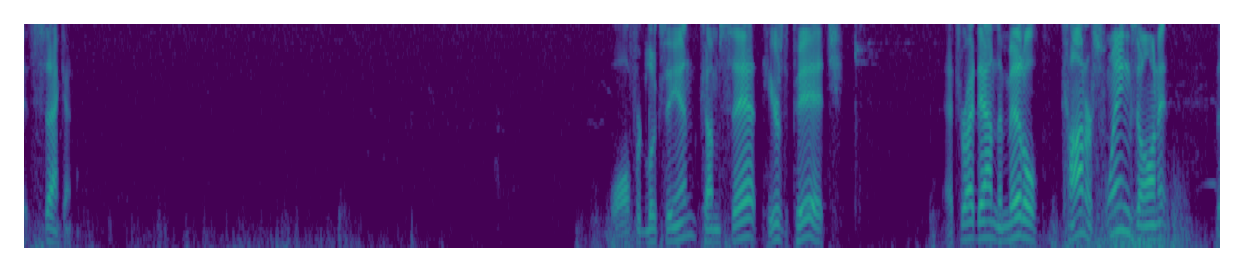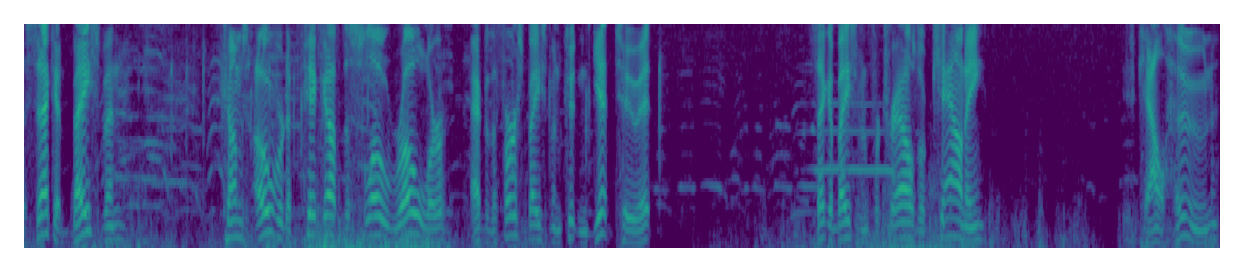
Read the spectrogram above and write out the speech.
it's second. Walford looks in, comes set. Here's the pitch. That's right down the middle. Connor swings on it. The second baseman comes over to pick up the slow roller after the first baseman couldn't get to it. Second baseman for Trousdale County is Calhoun.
